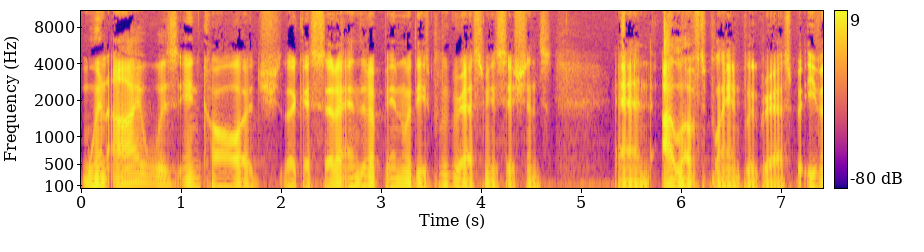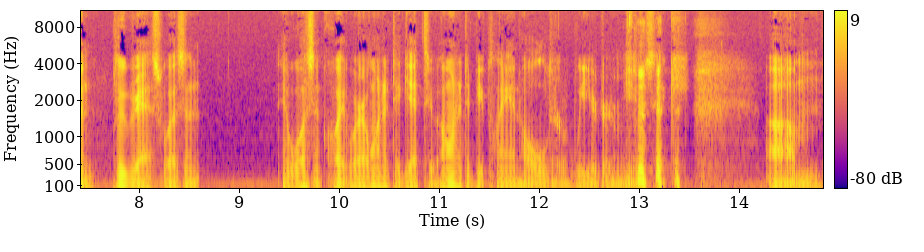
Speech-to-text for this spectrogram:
when I was in college, like I said, I ended up in with these bluegrass musicians and I loved playing bluegrass, but even bluegrass wasn't it wasn't quite where I wanted to get to. I wanted to be playing older, weirder music. um,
